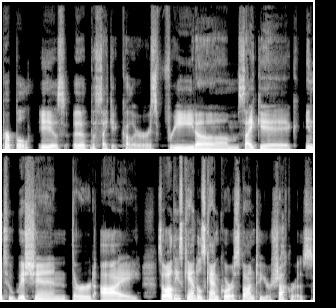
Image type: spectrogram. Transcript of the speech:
Purple is uh, the psychic color. It's freedom, psychic, intuition, third eye. So all these candles can correspond to your chakras.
